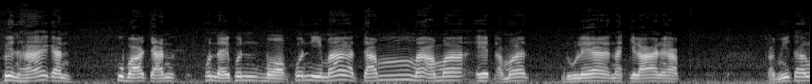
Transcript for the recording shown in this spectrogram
เพื่อนหาให้กันครูบาอาจารย์ คนไหนเพิ่นบอกเพิ่นนี่มาจำมาเอามาเฮ็ดเอามาดูแลนักกีฬานะครับก็มีทั้ง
